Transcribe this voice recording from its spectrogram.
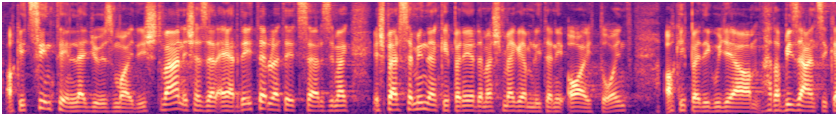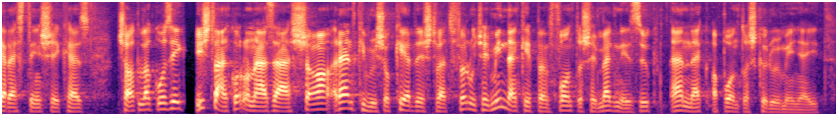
akit szintén legyőz majd István, és ezzel Erdély területét szerzi meg, és persze mindenképpen érdemes megemlíteni Ajtonyt, aki pedig ugye a, hát a bizánci kereszténységhez csatlakozik. István koronázása rendkívül sok kérdést vet föl, úgyhogy mindenképpen fontos, hogy megnézzük ennek a pontos körülményeit.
